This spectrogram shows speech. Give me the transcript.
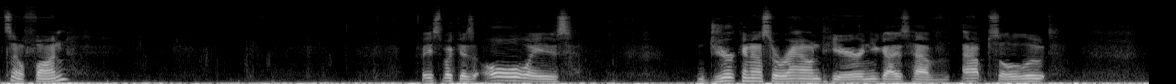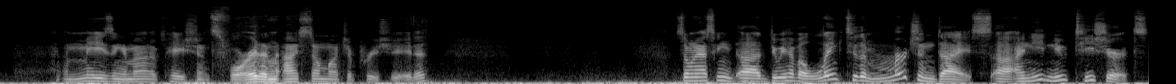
It's no fun. Facebook is always jerking us around here, and you guys have absolute amazing amount of patience for it, and I so much appreciate it. Someone asking, uh, do we have a link to the merchandise? Uh, I need new t-shirts.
